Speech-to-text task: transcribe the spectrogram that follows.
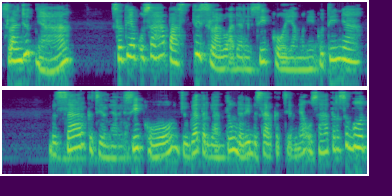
Selanjutnya, setiap usaha pasti selalu ada risiko yang mengikutinya. Besar kecilnya risiko juga tergantung dari besar kecilnya usaha tersebut.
